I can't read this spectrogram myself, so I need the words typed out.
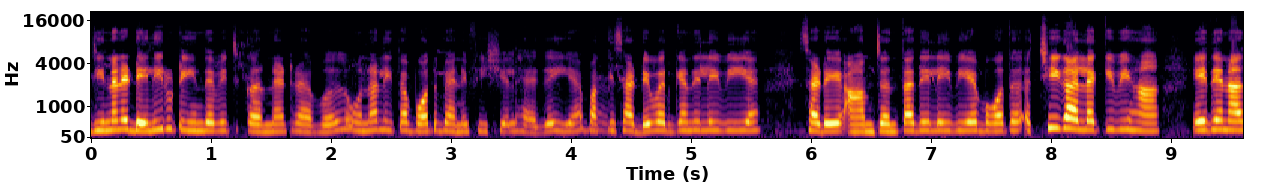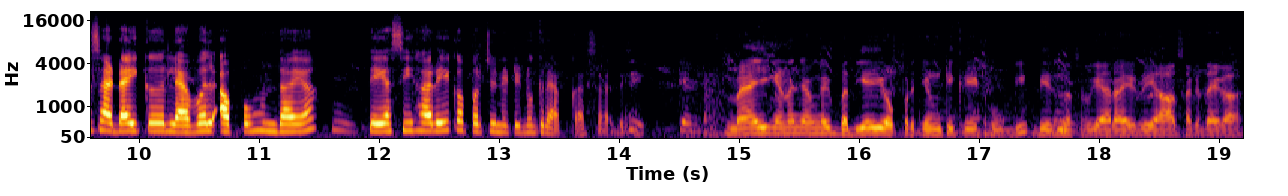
ਜਿਨ੍ਹਾਂ ਨੇ ਡੇਲੀ ਰੂਟੀਨ ਦੇ ਵਿੱਚ ਕਰਨਾ ਹੈ ਟਰੈਵਲ ਉਹਨਾਂ ਲਈ ਤਾਂ ਬਹੁਤ ਬੈਨੀਫੀਸ਼ੀਅਲ ਹੈਗਾ ਹੀ ਹੈ। ਬਾਕੀ ਸਾਡੇ ਵਰਗਿਆਂ ਦੇ ਲਈ ਵੀ ਹੈ ਸਾਡੇ ਆਮ ਜਨਤਾ ਦੇ ਲਈ ਵੀ ਹੈ। ਬਹੁਤ ਅੱਛੀ ਗੱਲ ਹੈ ਕਿ ਵੀ ਹਾਂ ਇਹਦੇ ਨਾਲ ਸਾਡਾ ਇੱਕ ਲੈਵਲ ਅਪ ਹੁੰਦਾ ਆ ਤੇ ਅਸੀਂ ਹਰ ਇੱਕ ਓਪਰਚ्युनिटी ਨੂੰ ਗ੍ਰੈਬ ਕਰ ਸਕਦੇ ਹਾਂ। ਮੈਂ ਇਹ ਕਹਿਣਾ ਚਾਹਾਂਗਾ ਵੀ ਵਧੀਆ ਹੀ ਓਪਰਚੁਨਿਟੀ ਕ੍ਰੀਏਟ ਹੋਊਗੀ। ਬਿਜ਼ਨਸ ਵਗੈਰਾ ਇਹ ਆ ਸਕਦਾ ਹੈਗਾ।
